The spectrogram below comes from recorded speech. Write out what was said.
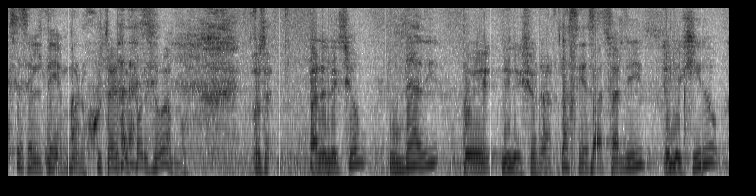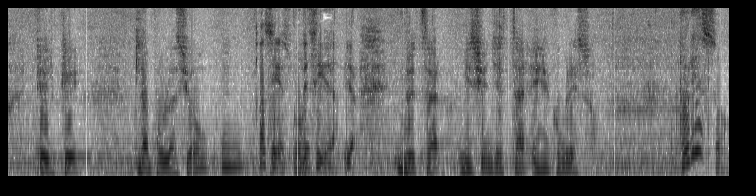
Ese es el tema. Bueno, justamente por eso vamos. O sea, para la elección nadie puede direccionar. Así es. Va a salir elegido el que la población... Así es, decida. Ya. Nuestra misión ya está en el Congreso. Por eso.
